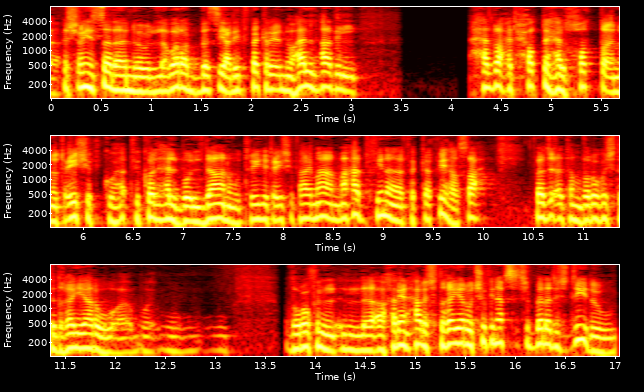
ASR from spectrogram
20 سنة إنه لورا بس يعني تفكري إنه هل هذه. هل راح تحطي هالخطة إنه تعيشي في كل هالبلدان وتريدي تعيشي في هاي ما ما حد فينا فكر فيها صح؟ فجأة ظروفك تتغير و... ظروف الآخرين حالك تتغير وتشوفي نفسك ببلد جديد و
